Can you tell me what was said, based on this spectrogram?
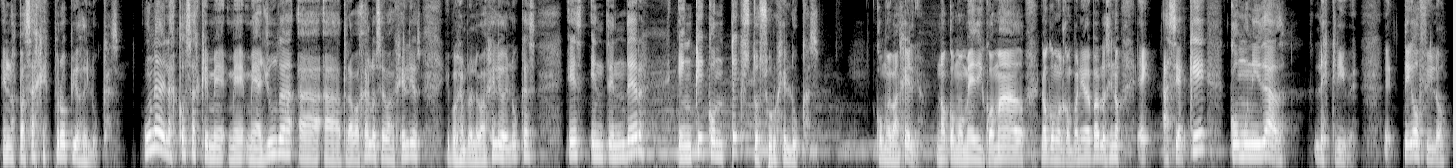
en los pasajes propios de Lucas. Una de las cosas que me, ayuda a, a, trabajar los evangelios, y por ejemplo el evangelio de Lucas, es entender en qué contexto surge Lucas como evangelio, no como médico amado, no como el compañero de Pablo, sino eh, hacia qué comunidad le escribe. Eh, Teófilo,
